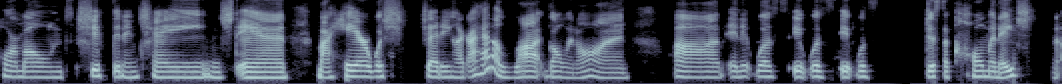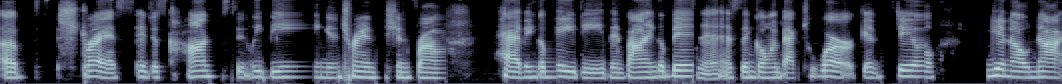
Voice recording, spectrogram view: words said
hormones shifted and changed, and my hair was shedding. Like I had a lot going on, um, and it was it was it was just a culmination of stress and just constantly being in transition from having a baby, then buying a business, and going back to work, and still, you know, not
